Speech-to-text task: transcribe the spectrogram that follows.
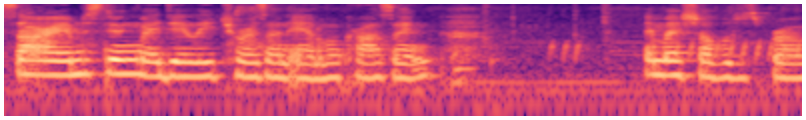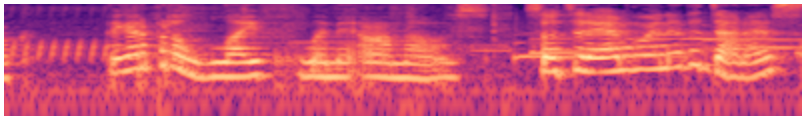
Sorry, I'm just doing my daily chores on Animal Crossing. And my shovel just broke. They gotta put a life limit on those. So today I'm going to the dentist.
